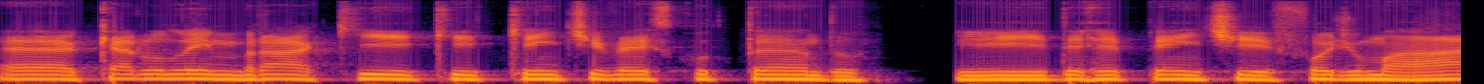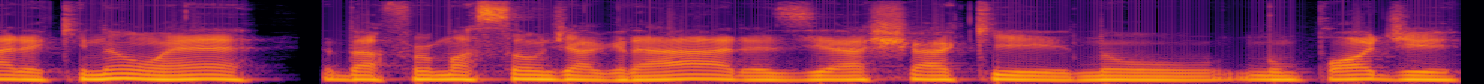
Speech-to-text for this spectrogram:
é, quero lembrar aqui que quem estiver escutando e de repente for de uma área que não é da formação de agrárias e achar que não, não pode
